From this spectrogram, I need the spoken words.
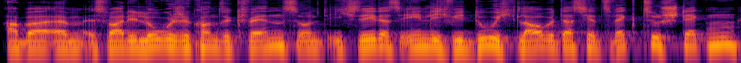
Aber ähm, es war die logische Konsequenz und ich sehe das ähnlich wie du. Ich glaube, das jetzt wegzustecken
